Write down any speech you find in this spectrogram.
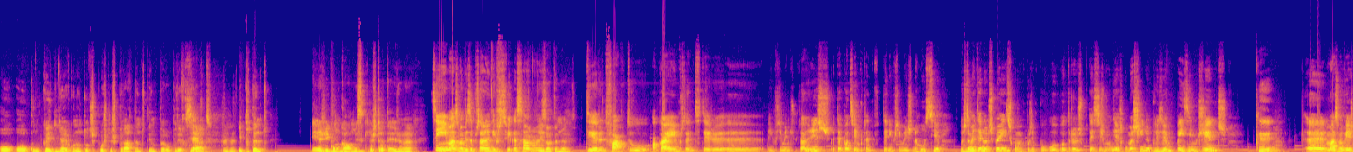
Ou, ou coloquei dinheiro quando não estou disposto a esperar tanto tempo para o poder retirar? Uhum. E portanto, é agir com calma e seguir a estratégia, não é? Sim, mais uma vez apostar na diversificação, não é? Exatamente. Ter de facto, ok, é importante ter uh, investimentos nos Estados Unidos, até pode ser importante ter investimentos na Rússia, mas também tem noutros países, como por exemplo outras potências mundiais como a China, por uhum. exemplo, países emergentes que, uh, mais uma vez,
